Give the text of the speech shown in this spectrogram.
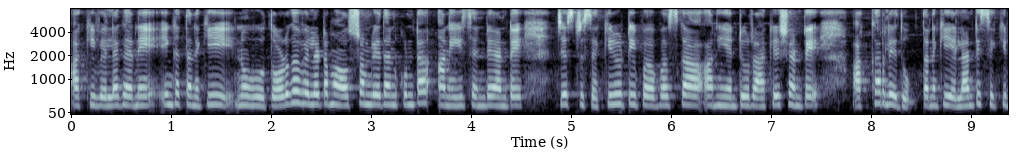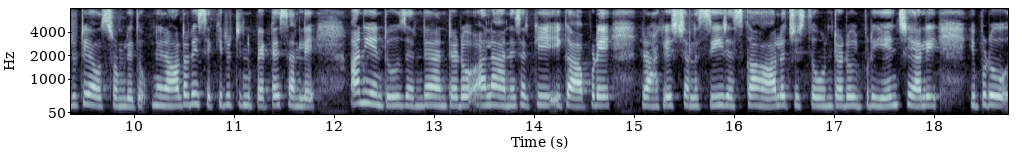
అక్కి వెళ్ళగానే ఇంకా తనకి నువ్వు తోడుగా వెళ్ళటం అవసరం లేదనుకుంటా అని సండే అంటే జస్ట్ సెక్యూరిటీ పర్పస్గా అని అంటూ రాకేష్ అంటే అక్కర్లేదు తనకి ఎలాంటి సెక్యూరిటీ అవసరం లేదు నేను ఆల్రెడీ సెక్యూరిటీని పెట్టేశానులే అని అంటూ జెండే అంటాడు. అలా అనేసరికి ఇక అప్పుడే రాకేష్ చాలా సీరియస్గా ఆలోచిస్తూ ఉంటాడు. ఇప్పుడు ఏం చేయాలి? ఇప్పుడు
